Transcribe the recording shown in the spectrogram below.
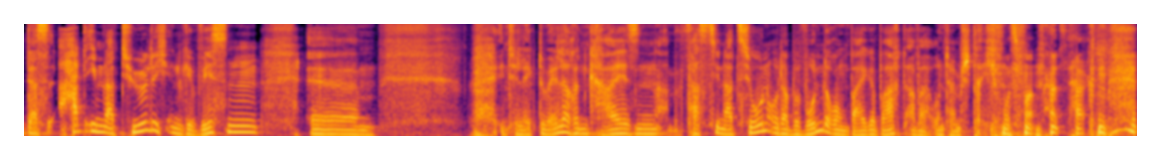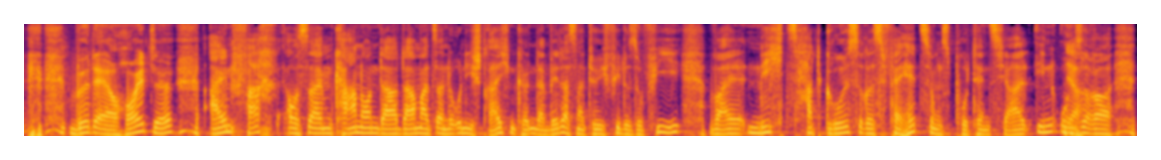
das hat ihm natürlich in gewissen ähm, intellektuelleren Kreisen Faszination oder Bewunderung beigebracht, aber unterm Strich muss man mal sagen, würde er heute einfach aus seinem Kanon da damals an der Uni streichen können, dann wäre das natürlich Philosophie, weil nichts hat größeres Verhetzungspotenzial in unserer ja.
